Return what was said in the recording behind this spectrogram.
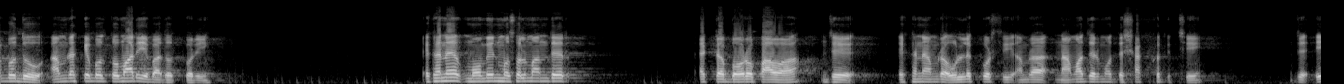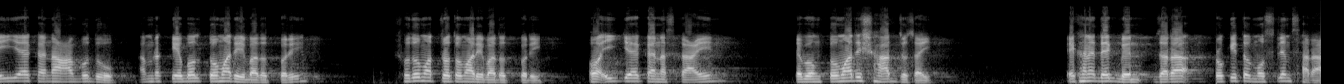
আবুদু আমরা কেবল তোমারই ইবাদত করি। এখানে মমিন মুসলমানদের একটা বড় পাওয়া যে এখানে আমরা উল্লেখ করছি, আমরা নামাজের মধ্যে সাক্ষ্য দিচ্ছি যে ইয়া কানা আবুদু আমরা কেবল তোমার ইবাদত করি, শুধুমাত্র তোমার ইবাদত করি। ও ইয়া কানাস্তাইন এবং তোমারই সাহায্য চাই। এখানে দেখবেন যারা প্রকৃত মুসলিম ছাড়া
